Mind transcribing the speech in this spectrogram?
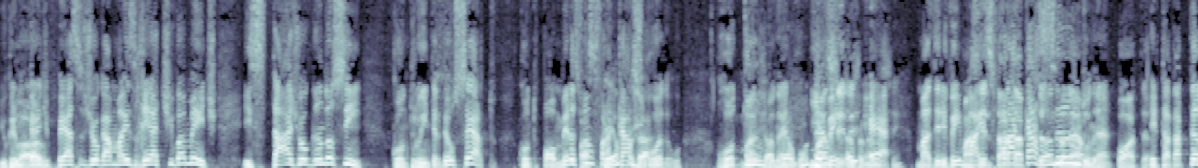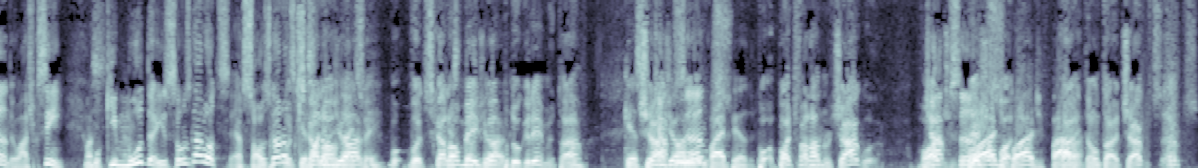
E o Grêmio claro. perde peças de jogar mais reativamente. Está jogando assim. Contra o Inter deu certo. Contra o Palmeiras Faz foi um fracasso rotundo, né? mas, ele, tá é, assim. mas ele vem mas mais ele tá fracassando, né? Potter. Ele está adaptando, eu acho que sim. Mas, o que muda isso são os garotos. É só os garotos que podem mudar isso aí. Vou te escalar o meio campo do Grêmio, tá? Questão Thiago de ordem. Santos, vai, Pedro. Pode falar no Thiago? Pode, Santos. Pode, pode, pode, fala. Tá, então tá, Thiago Santos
